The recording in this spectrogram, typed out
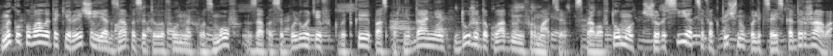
Ми купували такі речі, як записи телефонних розмов, записи польотів, квитки, паспортні дані, дуже докладну інформацію. Справа в тому, що Росія це фактично поліцейська держава.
